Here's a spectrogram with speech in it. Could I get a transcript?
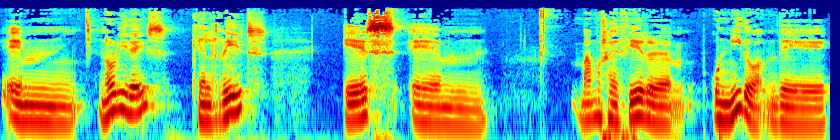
Em, no olvidéis que el Ritz es, em, vamos a decir, em, un nido de,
